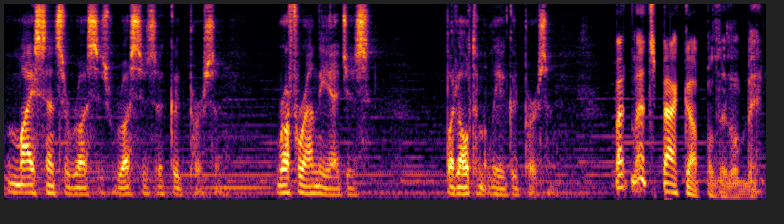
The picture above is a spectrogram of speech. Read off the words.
my sense of Russ is Russ is a good person, rough around the edges, but ultimately a good person. But let's back up a little bit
